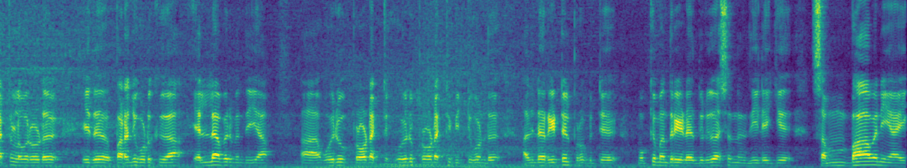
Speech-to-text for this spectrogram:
മറ്റുള്ളവരോട് ഇത് പറഞ്ഞു കൊടുക്കുക. എല്ലാവരും എന്ത് ചെയ്യുക? ഒരു പ്രോഡക്റ്റ് ഒരു പ്രോഡക്റ്റ് വിറ്റുകൊണ്ട് അതിന്റെ റീറ്റെയിൽ പ്രോഫിറ്റ് മുഖ്യമന്ത്രിയുടെ ദുരിതാശ്വാസ നിധിയിലേക്ക് സംഭാവനയായി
